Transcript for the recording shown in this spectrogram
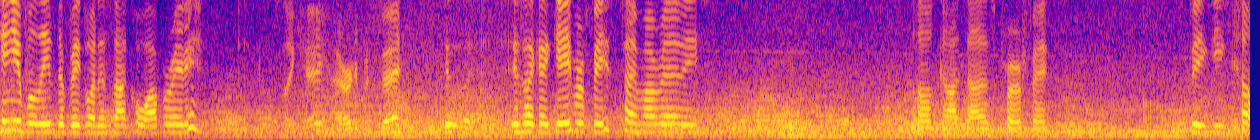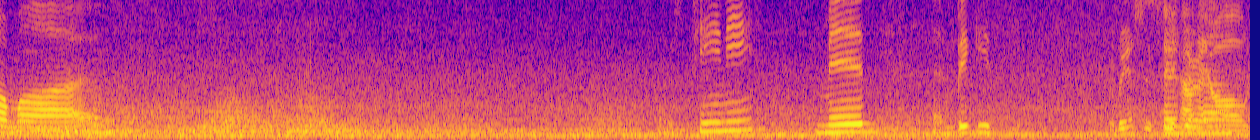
Can you believe the big one is not cooperating? It's like, hey, I already been fed. It's like I gave her FaceTime already. Oh God, that is perfect. Biggie, come on. There's Teeny, Mids, and Biggie's. It'll be interesting to see how they all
